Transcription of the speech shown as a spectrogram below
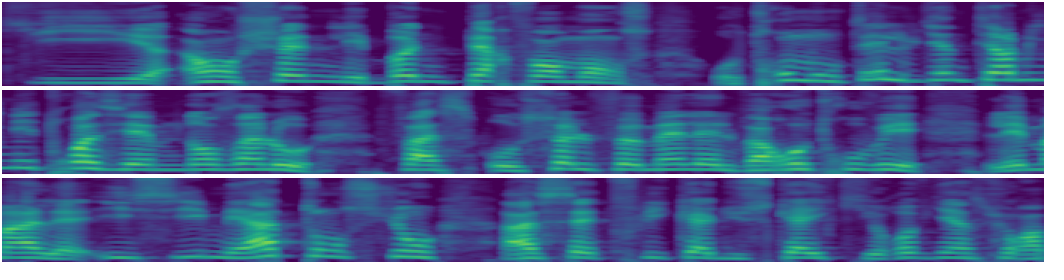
qui enchaîne les bonnes performances. Au tronc monté, elle vient de terminer troisième dans un lot face aux seules femelles. Elle va retrouver les mâles ici, mais attention à cette Flicka du Sky qui revient sur un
